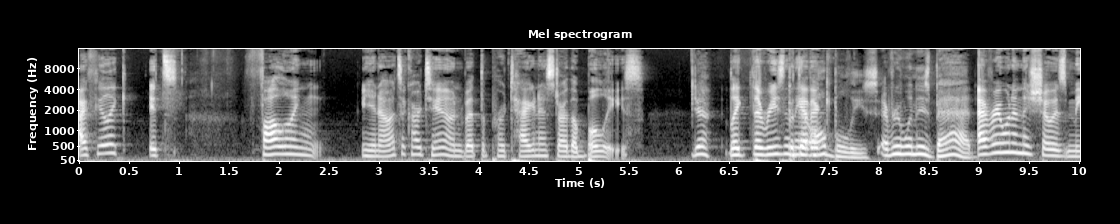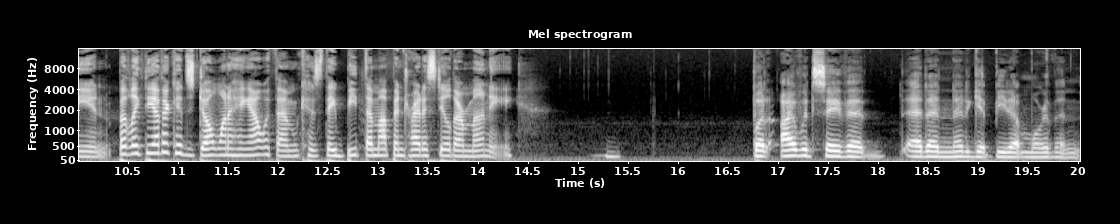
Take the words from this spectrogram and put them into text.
I feel like it's following. You know, it's a cartoon, but the protagonists are the bullies. Yeah, Like the reason but the they're other all bullies. Everyone is bad. everyone in this show is mean, but like the other kids don't want to hang out with them because they beat them up and try to steal their money. But I would say that Ed, and Eddy get beat up more than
